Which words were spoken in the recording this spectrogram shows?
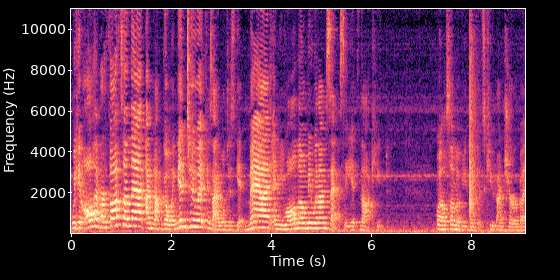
We can all have our thoughts on that. I'm not going into it because I will just get mad, and you all know me when I'm sassy. It's not cute. Well, some of you think it's cute, I'm sure, but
